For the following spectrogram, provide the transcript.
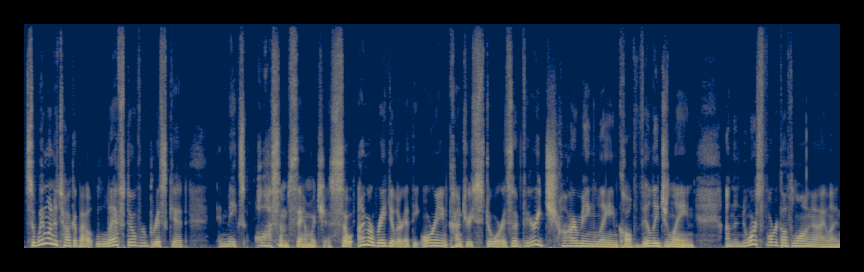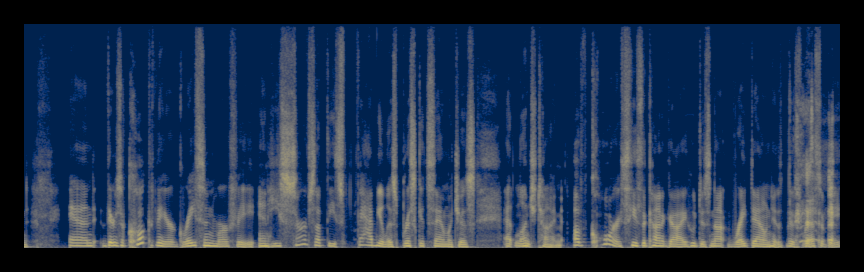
So we want to talk about leftover brisket. It makes awesome sandwiches. So I'm a regular at the Orient Country Store. It's a very charming lane called Village Lane on the North Fork of Long Island. And there's a cook there, Grayson Murphy, and he serves up these fabulous brisket sandwiches at lunchtime. Of course, he's the kind of guy who does not write down his, this recipe.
